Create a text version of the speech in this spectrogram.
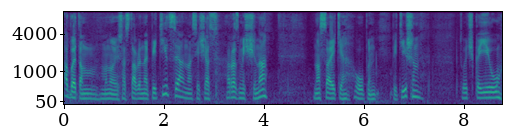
Об этом мною составлена петиция, она сейчас размещена на сайте openpetition.eu.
